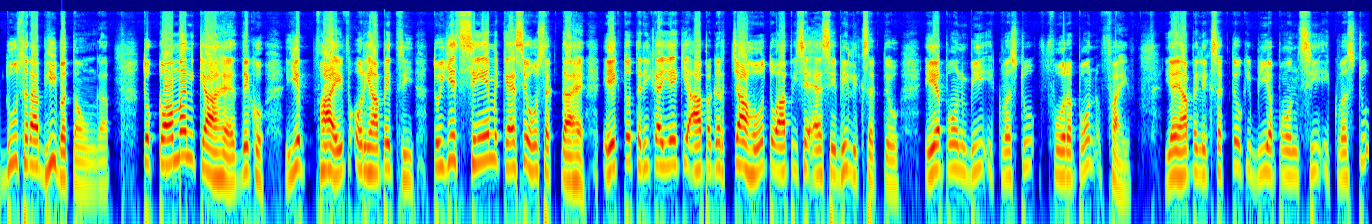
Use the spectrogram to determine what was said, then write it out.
दूसरा भी बताऊँगा। तो कॉमन क्या है? देखो, ये फाइव और यहाँ पे थ्री तो ये सेम कैसे हो सकता है? एक तो तरीका ये कि आप अगर चाह हो तो आप इसे ऐसे भी लिख सकते हो। A upon B equals to four upon five या यहाँ पे लिख सकते हो कि B upon C equals to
